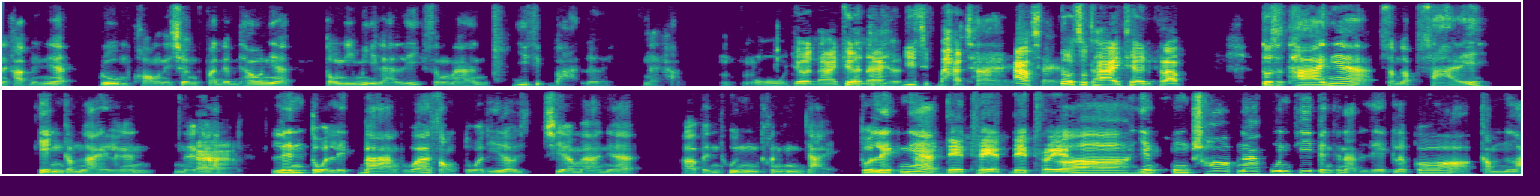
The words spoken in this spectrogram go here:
นะครับในเนี้ยรูมของในเชิง Fundamental เนี่ย ตรงนี้มีแรลลี่อีกสักประมาณ20บาทเลยนะครับอือฮึโอ้โหเยอะนะเยอะนะเยอะยี่สิบบาทใช่อ้าวใช่ครับตัวสุดท้ายเชิญครับ ตัวสุดท้ายเนี่ยสำหรับสายเก่งกำไรแล้วกันนะครับอ่าเล่นตัวเล็กบ้าง เพราะว่าสองตัวที่เราเชียร์มาเนี่ยอ่าเป็นทุนค่อนข้างใหญ่ ตัวเล็กเนี่ยเดย์เทรดเดย์เทรดเอ่อยังคงชอบหน้าหุ้นที่เป็นขนาดเล็ก แล้วก็กำไร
